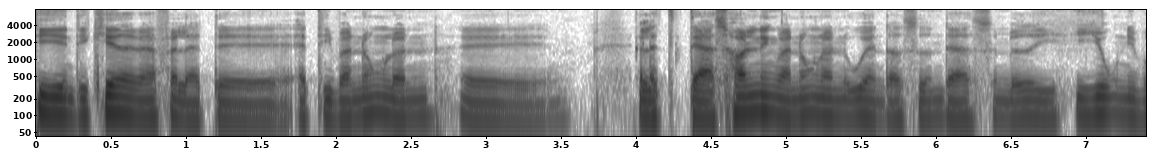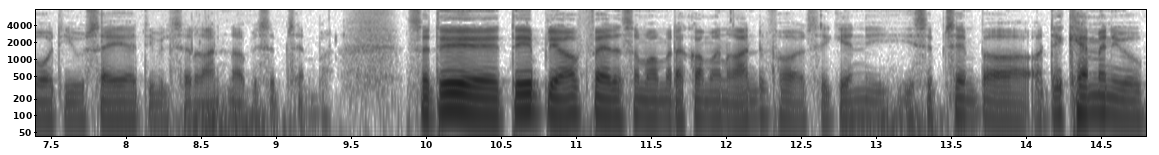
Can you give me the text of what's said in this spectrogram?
De indikerede i hvert fald, at, at de var nogenlunde eller deres holdning var nogenlunde uændret siden deres møde i, i juni, hvor de jo sagde, at de ville sætte renten op i september. Så det, det bliver opfattet som om, at der kommer en renteforholdelse igen i, i september, og det kan man jo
